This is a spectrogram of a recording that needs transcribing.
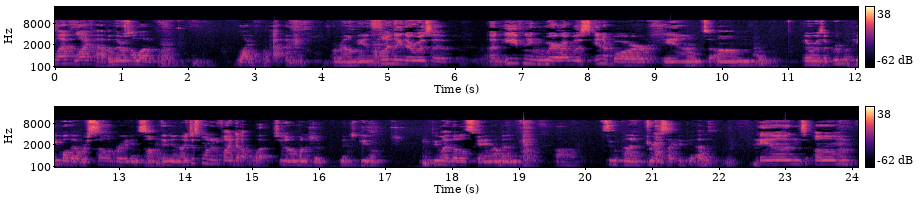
Life, happened. There was a lot of life happening around me, and finally there was a an evening where I was in a bar and um, there was a group of people that were celebrating something, and I just wanted to find out what. You know, I wanted to make you know do my little scam and uh, see what kind of drinks I could get. And um,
